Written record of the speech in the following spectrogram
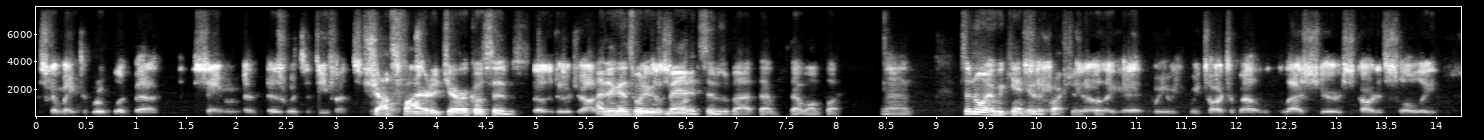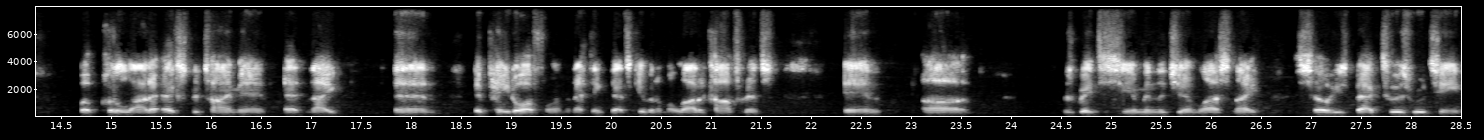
it's going to make the group look bad. Same as with the defense. Shots fired at Jericho Sims. Doesn't do the job. I think that's what he was mad at Sims about that that one play. Uh, it's annoying we can't hear the question. You know, like it, we we- we talked about last year. Started slowly, but put a lot of extra time in at night, and it paid off for him. And I think that's given him a lot of confidence. And uh, it was great to see him in the gym last night. So he's back to his routine.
